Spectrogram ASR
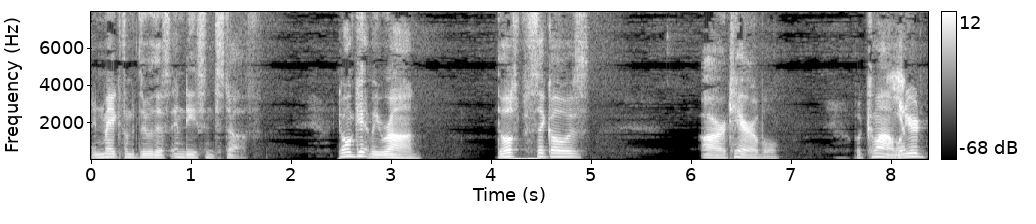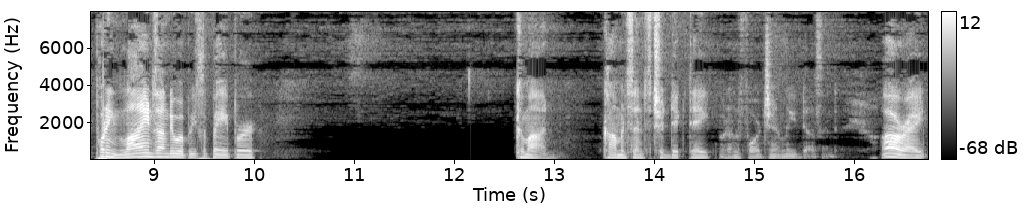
and make them do this indecent stuff. Don't get me wrong. Those psychos are terrible. But come on, when you're putting lines onto a piece of paper, come on. Common sense should dictate, but unfortunately it doesn't. Alright.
